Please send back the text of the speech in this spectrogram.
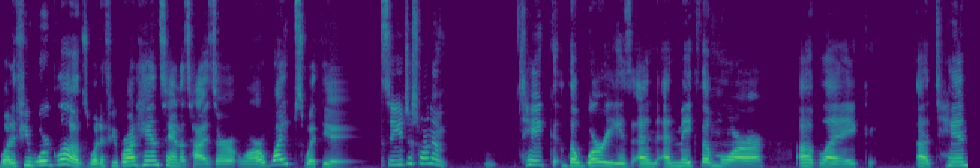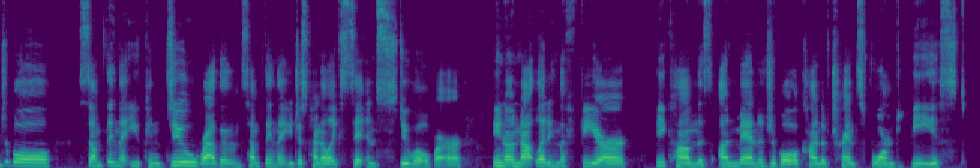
What if you wore gloves? What if you brought hand sanitizer or wipes with you? So you just want to take the worries and and make them more of like a tangible something that you can do rather than something that you just kind of like sit and stew over you know not letting the fear become this unmanageable kind of transformed beast.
